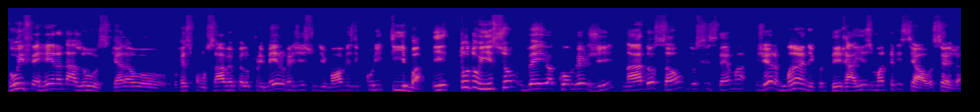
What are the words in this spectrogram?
Rui Ferreira da Luz, que era o responsável pelo primeiro registro de imóveis de Curitiba. E tudo isso veio a convergir na adoção do sistema germânico de raiz matricial, ou seja,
